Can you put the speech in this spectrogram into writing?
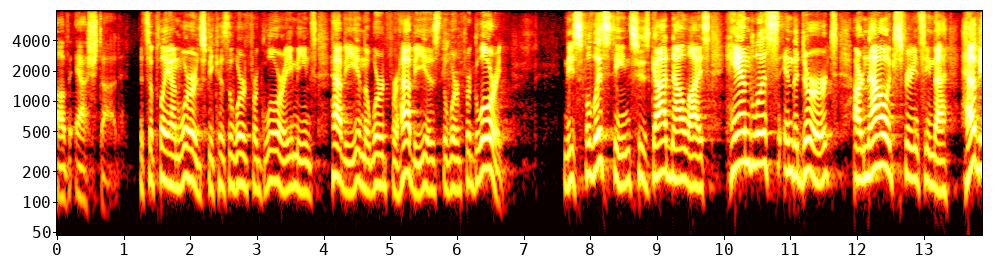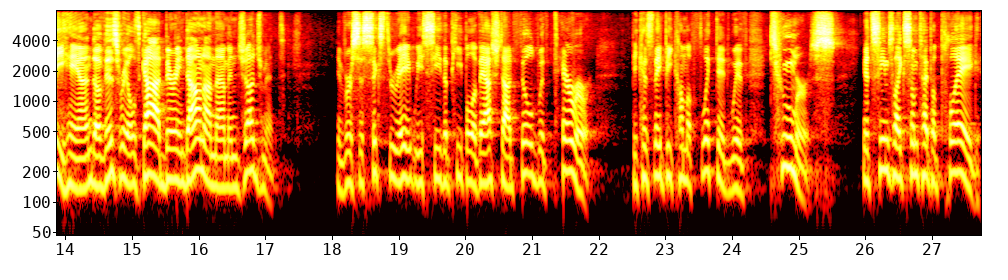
of Ashdod. It's a play on words because the word for glory means heavy, and the word for heavy is the word for glory. these Philistines, whose God now lies handless in the dirt, are now experiencing the heavy hand of Israel's God bearing down on them in judgment. In verses 6 through 8, we see the people of Ashdod filled with terror because they've become afflicted with tumors. It seems like some type of plague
